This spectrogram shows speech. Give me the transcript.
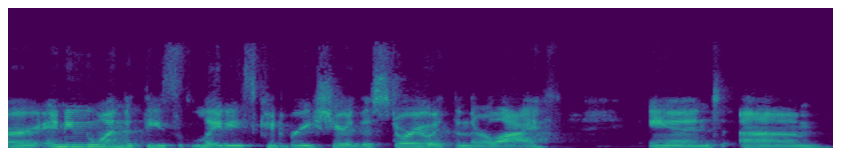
or anyone that these ladies could reshare the story with in their life. And, um,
